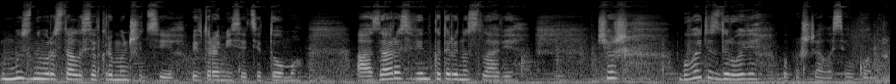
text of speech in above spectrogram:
Ми з ним розсталися в Кременчуці півтора місяці тому, а зараз він в Катеринославі. Що ж, бувайте здорові, попрощалася у Конор.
